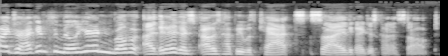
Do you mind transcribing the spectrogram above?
my dragon familiar? And Roma- I think I, just, I was happy with cats, so I think I just kind of stopped.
